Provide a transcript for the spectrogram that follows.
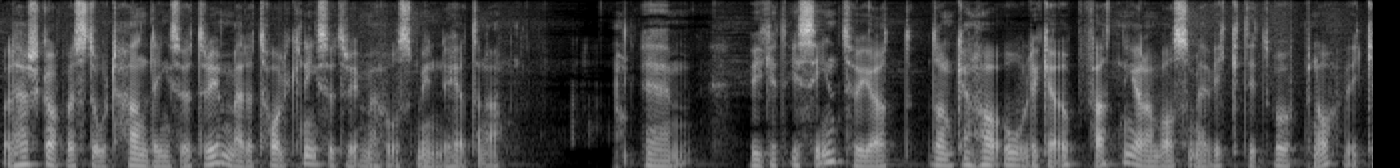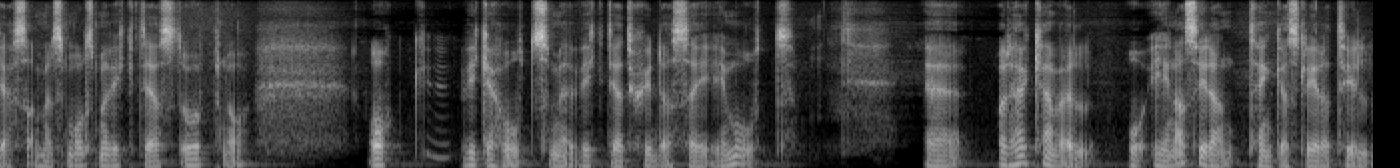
Och det här skapar ett stort handlingsutrymme eller tolkningsutrymme hos myndigheterna. Eh, vilket i sin tur gör att de kan ha olika uppfattningar om vad som är viktigt att uppnå, vilka samhällsmål som är viktigast att uppnå och vilka hot som är viktiga att skydda sig emot. Eh, och det här kan väl å ena sidan tänkas leda till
